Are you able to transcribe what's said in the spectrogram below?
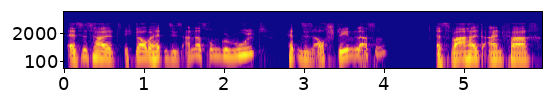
Es ist halt, ich glaube, hätten sie es andersrum geruled, hätten sie es auch stehen lassen. Es war halt einfach,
